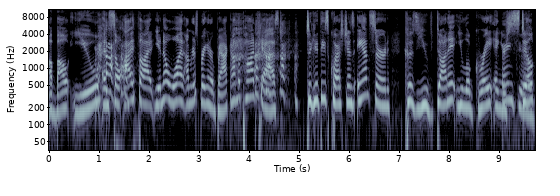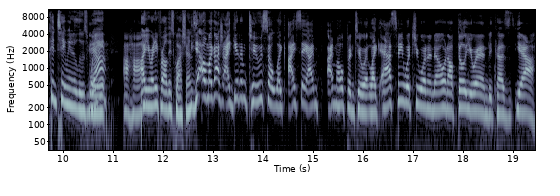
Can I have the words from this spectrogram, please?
about you. And so I thought, you know what? I'm just bringing her back on the podcast. To get these questions answered because you've done it, you look great, and you're Thank still you. continuing to lose weight. Yeah. Uh-huh. Are you ready for all these questions? Yeah. Oh my gosh, I get them too. So like I say, I'm I'm open to it. Like ask me what you want to know, and I'll fill you in because yeah,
